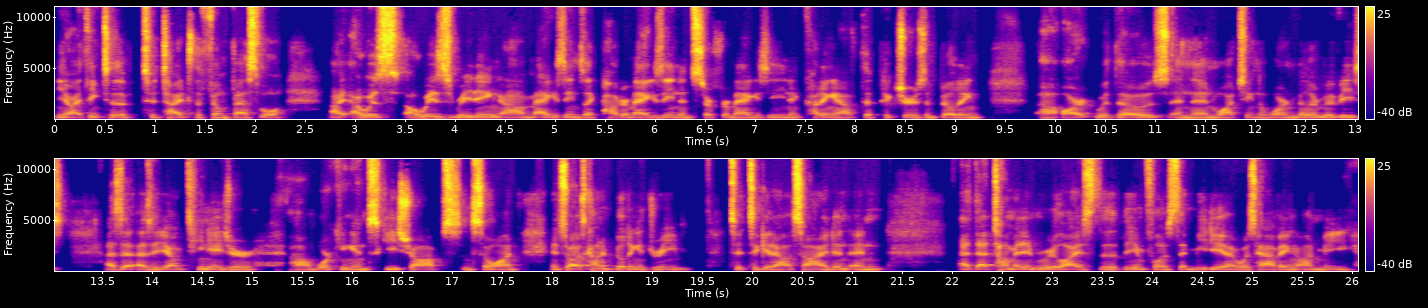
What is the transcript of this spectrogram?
you know, I think to to tie it to the film festival, I, I was always reading uh, magazines like Powder Magazine and Surfer Magazine and cutting out the pictures and building uh, art with those, and then watching the Warren Miller movies as a as a young teenager, uh, working in ski shops and so on. And so I was kind of building a dream to to get outside, and and at that time I didn't realize the the influence that media was having on me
